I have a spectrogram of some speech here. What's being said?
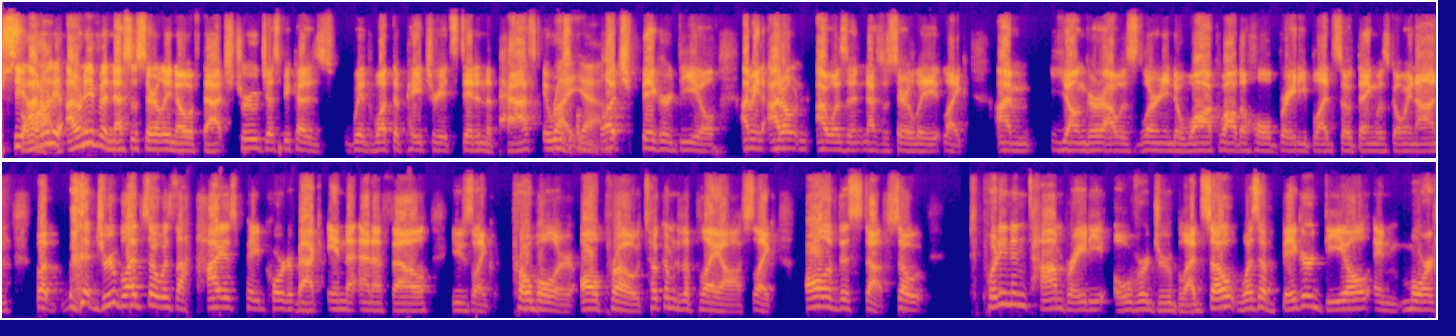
See, I don't, I don't even necessarily know if that's true, just because with what the Patriots did in the past, it was right, a yeah. much bigger deal. I mean, I don't, I wasn't necessarily like I'm younger. I was learning to walk while the whole Brady Bledsoe thing was going on. But Drew Bledsoe was the highest paid quarterback in the NFL. He was like Pro Bowler, All Pro, took him to the playoffs, like all of this stuff. So putting in Tom Brady over Drew Bledsoe was a bigger deal and more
